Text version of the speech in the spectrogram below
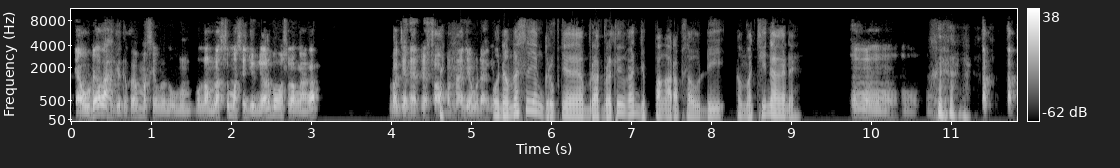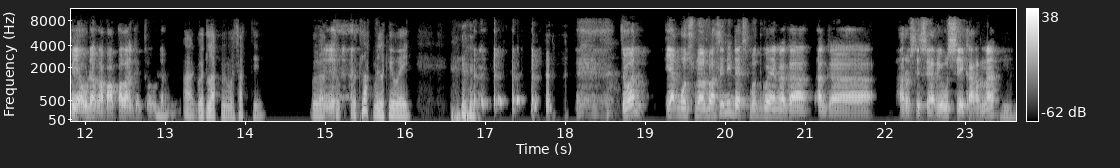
Ya udahlah gitu kan masih U16 tuh masih junior gue selalu nganggap bagian dari development aja udah gitu. U16 tuh yang grupnya berat-berat itu kan Jepang, Arab Saudi, sama Cina kan ya? Hmm, hmm, hmm, hmm. Tap- Tapi ya udah nggak apa-apa lah gitu udah. Ah, good luck Bima Sakti. Good luck, Iya. good luck Milky Way. Cuman yang U19 ini Dex menurut gue yang agak agak harus diseriusi karena Hmm.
